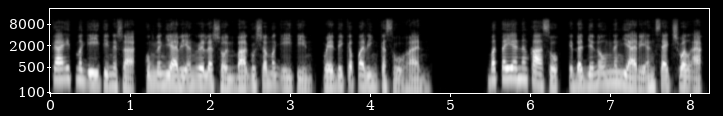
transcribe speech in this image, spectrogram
kahit mag-18 na siya, kung nangyari ang relasyon bago siya mag-18, pwede ka pa ring kasuhan. Batayan ng kaso, edad niya noong nangyari ang sexual act,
